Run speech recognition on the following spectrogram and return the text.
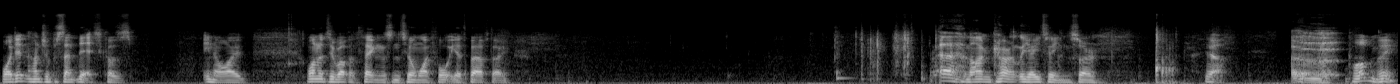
Well, I didn't 100% this, because, you know, I want to do other things until my 40th birthday. Uh, and I'm currently 18, so yeah. pardon me.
